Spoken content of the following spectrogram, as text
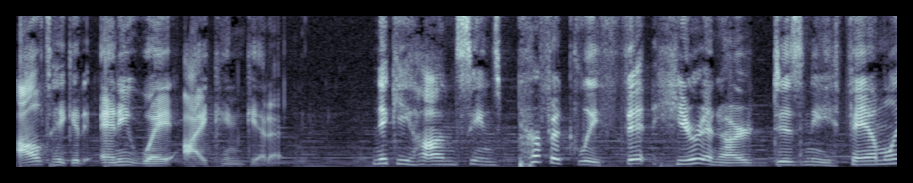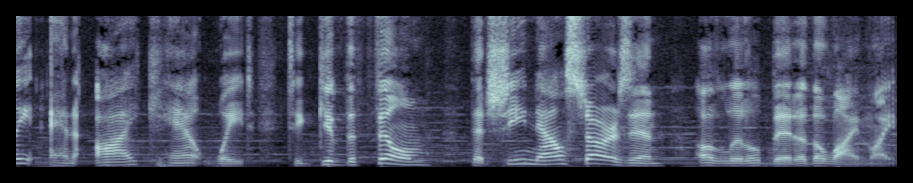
I'll take it any way I can get it. Nikki Hahn seems perfectly fit here in our Disney family, and I can't wait to give the film that she now stars in a little bit of the limelight.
